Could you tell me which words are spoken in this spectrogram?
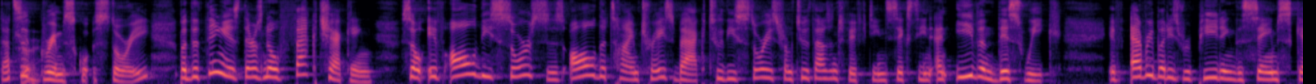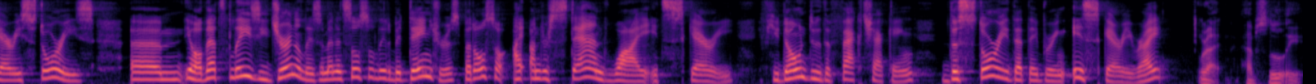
That's sure. a grim story. But the thing is, there's no fact checking. So if all these sources all the time trace back to these stories from 2015, 16, and even this week, if everybody's repeating the same scary stories, um, you know, that's lazy journalism and it's also a little bit dangerous, but also I understand why it's scary. If you don't do the fact checking, the story that they bring is scary, right? Right. Absolutely.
